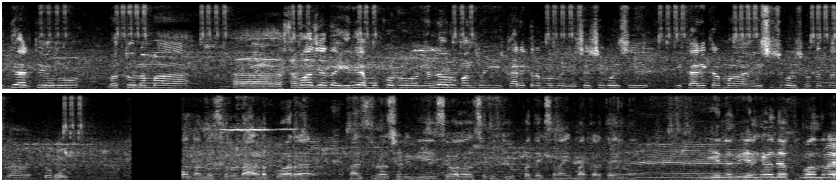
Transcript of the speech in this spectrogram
ವಿದ್ಯಾರ್ಥಿಯರು ಮತ್ತು ನಮ್ಮ ಸಮಾಜದ ಹಿರಿಯ ಮುಖಂಡರು ಎಲ್ಲರೂ ಬಂದು ಈ ಕಾರ್ಯಕ್ರಮವನ್ನು ಯಶಸ್ವಿಗೊಳಿಸಿ, ಈ ಕಾರ್ಯಕ್ರಮ ಯಶಸ್ವಿಗೊಳಿಸಬೇಕಂತ ನಾನು ನನ್ನ ಹೆಸರು ನಾರಾಯಣ ಪವಾರ. ನಾನು ಶ್ರೀನಿವಾಸ ಸೇವಾಲಾಲ್ ಸಮಿತಿ ಉಪಾಧ್ಯಕ್ಷನಾಗಿ ಮಾತಾಡ್ತಾ ಇದ್ದೀನಿ. ಏನು ಏನು ಹೇಳೋದಪ್ಪ ಅಂದ್ರೆ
